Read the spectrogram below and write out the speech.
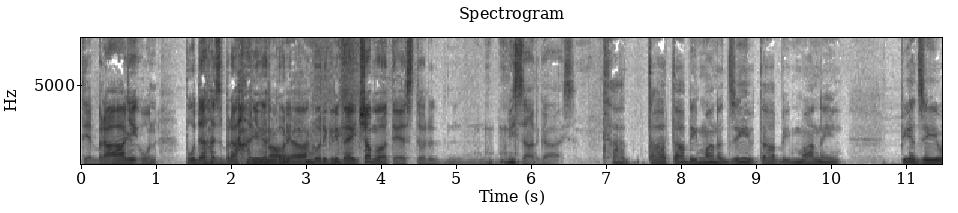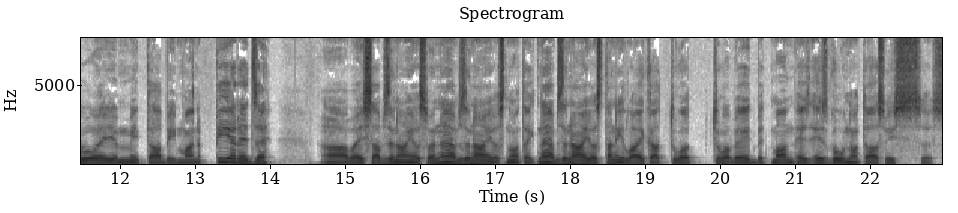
tie brāļi un pudeles brāļi, no, kuri, jā. kuri gribēja čamoties. Tur visādi gājis. Tā, tā, tā bija mana dzīve, tā bija mani piedzīvojumi, tā bija mana pieredze. Vai es apzinājos vai neapzinājos? Noteikti neapzinājos tajā laikā to, to veidu, bet man, es, es gūstu no tās visas,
